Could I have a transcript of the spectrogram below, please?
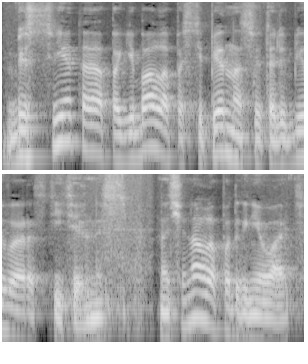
Без света погибала постепенно светолюбивая растительность. Начинала подгнивать.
